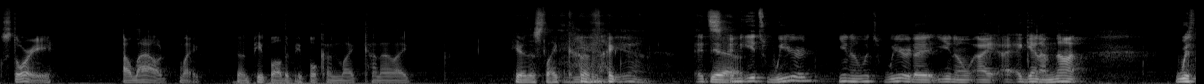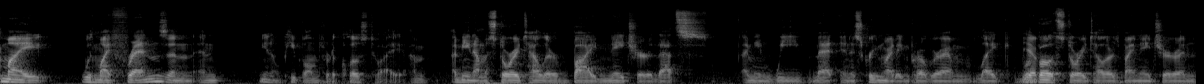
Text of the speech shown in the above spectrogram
story out loud like then people other people can like kind of like hear this like kind of like yeah it's Yeah. I mean, it's weird you know it's weird I, you know I, I again i'm not with my with my friends and and you know people i'm sort of close to i i'm i mean i'm a storyteller by nature that's i mean we met in a screenwriting program like we're Yep. both storytellers by nature and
